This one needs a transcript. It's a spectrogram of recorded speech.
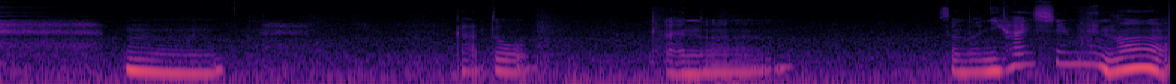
うん。あとあの、その2配信目の、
